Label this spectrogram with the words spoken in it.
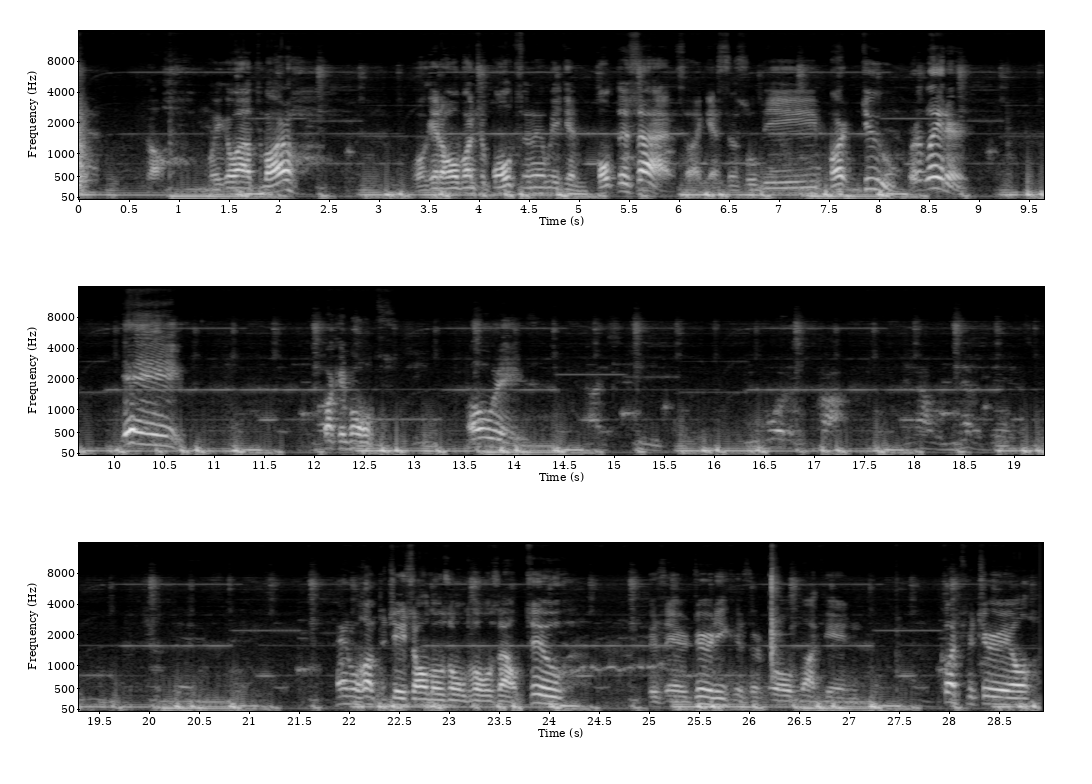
So we go out tomorrow, we'll get a whole bunch of bolts and then we can bolt this on. So I guess this will be part two for later. Yay! Fucking bolts. Always. And we'll have to chase all those old holes out too. Because they're dirty, because they're full fucking clutch material.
